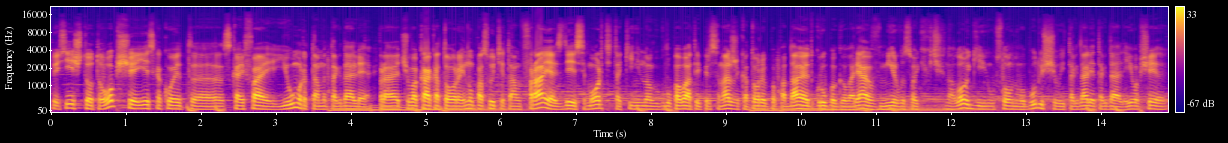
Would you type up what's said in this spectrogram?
То есть есть что-то общее, есть какой-то sci-fi юмор там и так далее. Про чувака, который, ну, по сути, там Фрай, а здесь Морти такие немного глуповатые персонажи, которые попадают, грубо говоря, в мир высоких технологий, условного будущего и так далее, и так далее. И вообще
